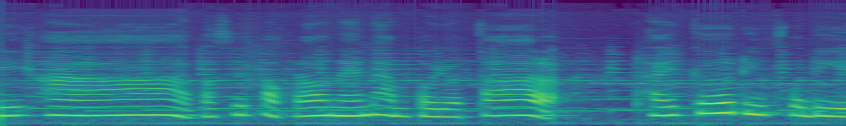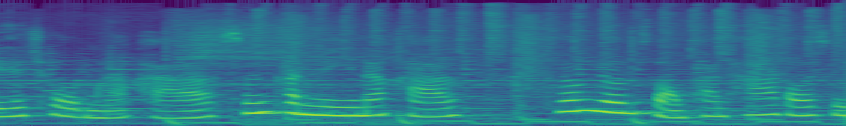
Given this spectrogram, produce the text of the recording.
ดีค่ะก็ซิบอกเราแนะนำ Toyota Tiger D4D ให้ชมนะคะ ซึ่งคันนี้นะคะ เครื่องยนต์ 2,500ซี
